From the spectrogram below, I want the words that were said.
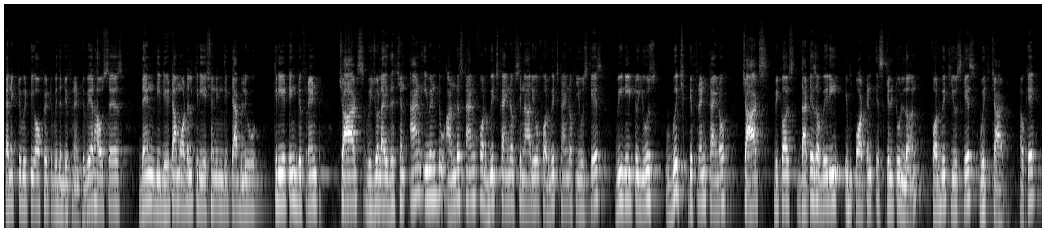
connectivity of it with the different warehouses, then the data model creation in the Tableau, creating different charts, visualization, and even to understand for which kind of scenario, for which kind of use case, we need to use which different kind of charts because that is a very important skill to learn for which use case, which chart. Okay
